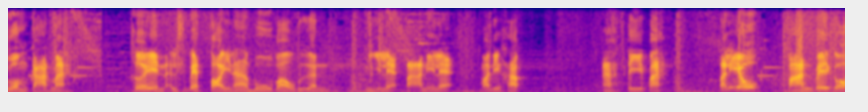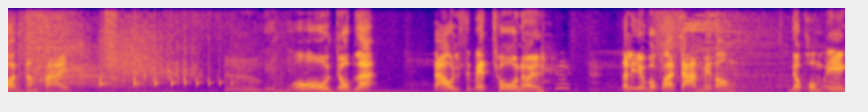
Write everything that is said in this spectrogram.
รวมการ์ดมา เคยเห็นอลิซาเบธต่อยหน้าบู้เปล่าเพื่อน นี่แหละตานี่แหละ มาดิครับ อะตีไปซาเรเอลปั่นไปก่อนอ้าวตาย โอ้โหจบละ จะเอาอลิซาเบธโชว์หน่อยซาเรเอลบอกว่าจานไม่ต้อง เดี๋ยวผมเอง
